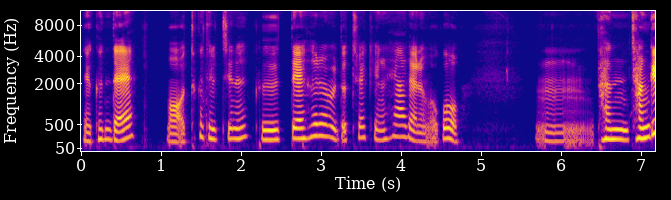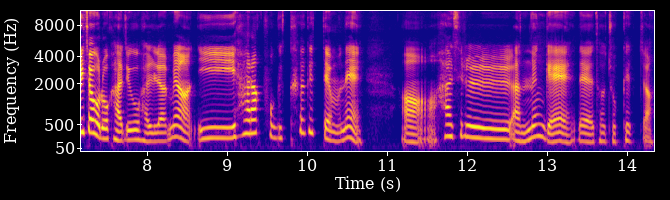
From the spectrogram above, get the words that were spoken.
네, 근데 뭐 어떻게 될지는 그때 흐름을 또 트래킹을 해야 되는 거고, 음, 단, 장기적으로 가지고 가려면 이 하락폭이 크기 때문에, 어, 하지를 않는 게, 네, 더 좋겠죠.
